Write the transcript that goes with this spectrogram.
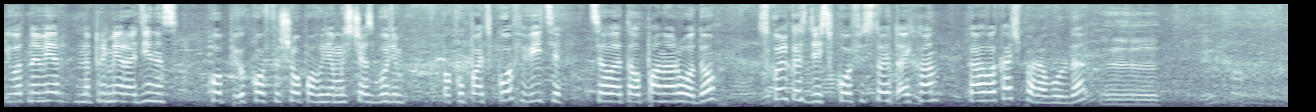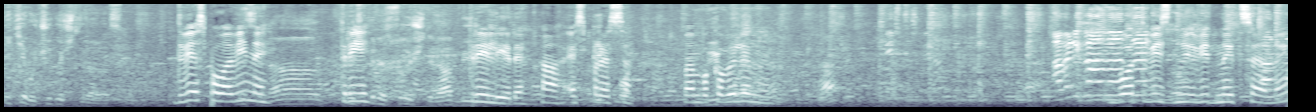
И вот, например, один из кофе- кофешопов, где мы сейчас будем покупать кофе, видите, целая толпа народу. Сколько здесь кофе стоит, Айхан? Kahve kaç para burada? Ee, iki buçuk üç lira arası. Две с половиной. Büyük. три лиры. А, эспрессо. Bakabilir miyim? Вот видны цены.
